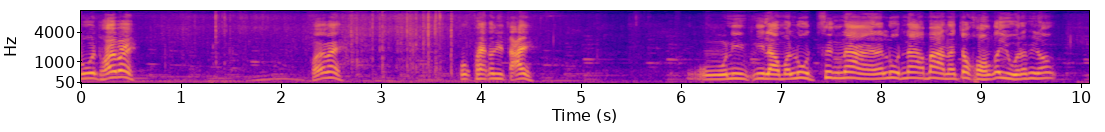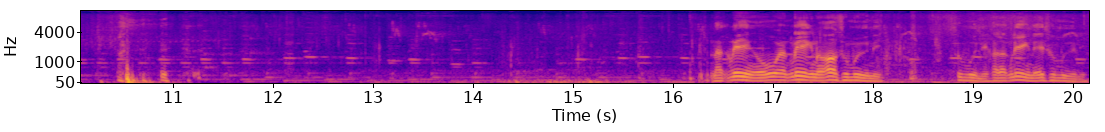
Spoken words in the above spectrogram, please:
บูลถอยไป ถอยไปกุ๊กแพ้ก็ที่ตายโอ้นี่นี่เรามาลูดซึ่งหน้านะลูดหน้าบ้านนะเจ้าของก็อยู่นะพี่น้องนักเลงโอ้นักเลงเนาะเอาชูมือนี่ ชูมือนี่เขานักเลงเนี่ยชูมือนี่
